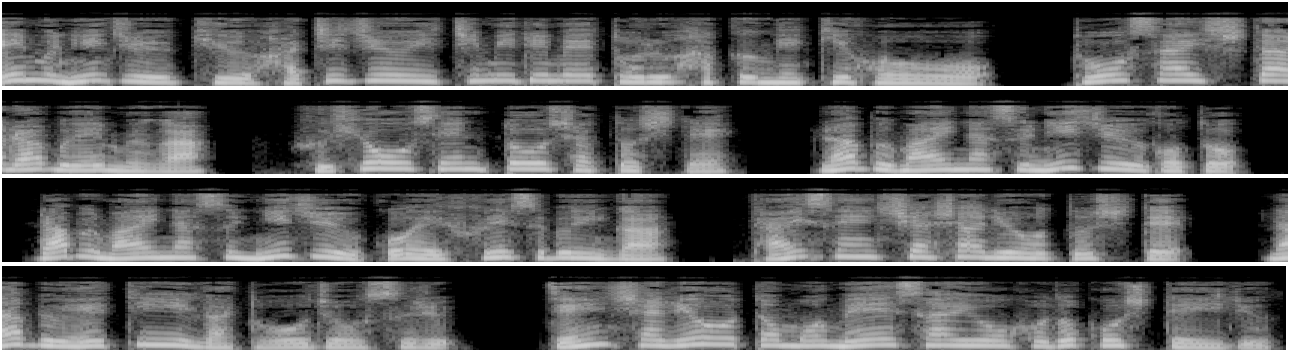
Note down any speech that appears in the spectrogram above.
M2981mm 迫撃砲を搭載したラブ M が不評戦闘車としてラブ -25 とラブ -25FSV が対戦車車両としてラブ AT が登場する。全車両とも迷彩を施している。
